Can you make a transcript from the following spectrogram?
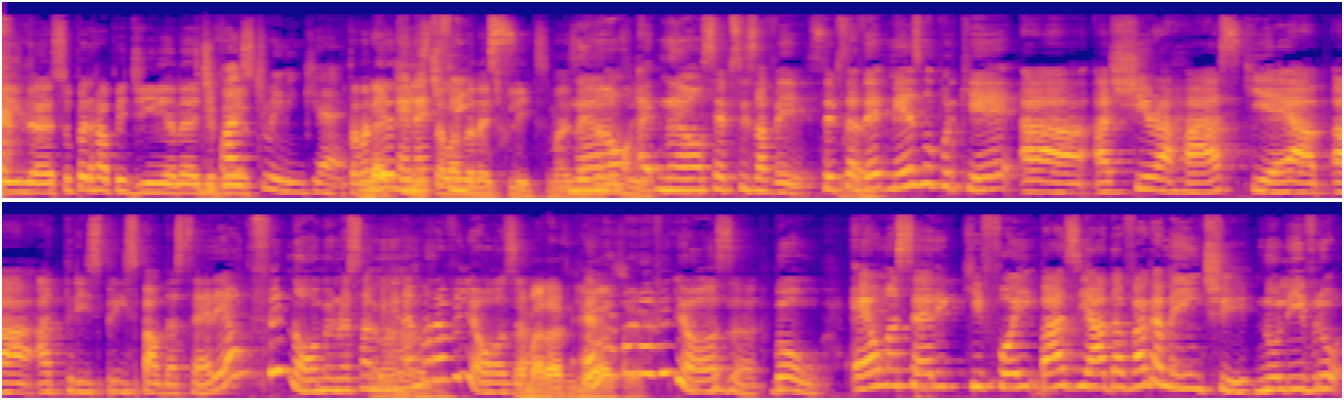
ainda, é super rapidinha, né? De, De qual ver. streaming que é? Tá na minha Netflix. lista lá da Netflix, mas ainda não não, vi. é- não, você precisa ver. Você precisa É. ver, mesmo porque a, a Shira Haas, que é a, a atriz principal da série, é um fenômeno. Essa Ela menina é maravilhosa. É maravilhosa. Ela é maravilhosa. Bom, é uma série que foi baseada vagamente no livro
